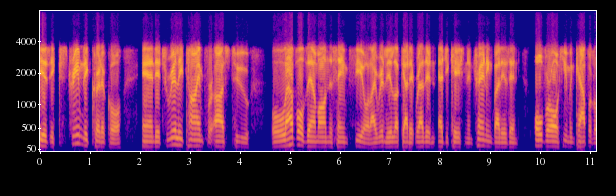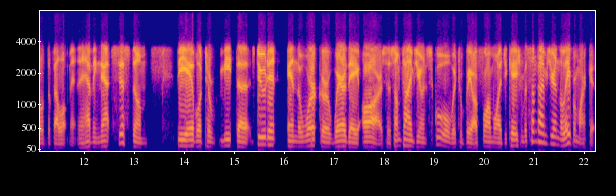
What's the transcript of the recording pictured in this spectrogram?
is extremely critical and it's really time for us to level them on the same field. I really look at it rather than education and training but as an overall human capital development. And having that system be able to meet the student and the worker where they are. So sometimes you're in school, which will be our formal education, but sometimes you're in the labor market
